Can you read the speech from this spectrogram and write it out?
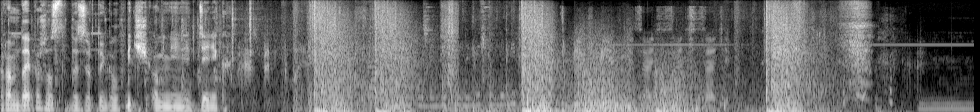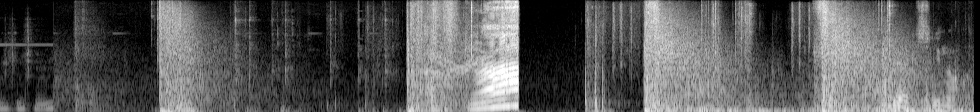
Ром, дай, пожалуйста, Desert Eagle. Бич, у меня нет денег. А! Блядь, шли нахуй.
